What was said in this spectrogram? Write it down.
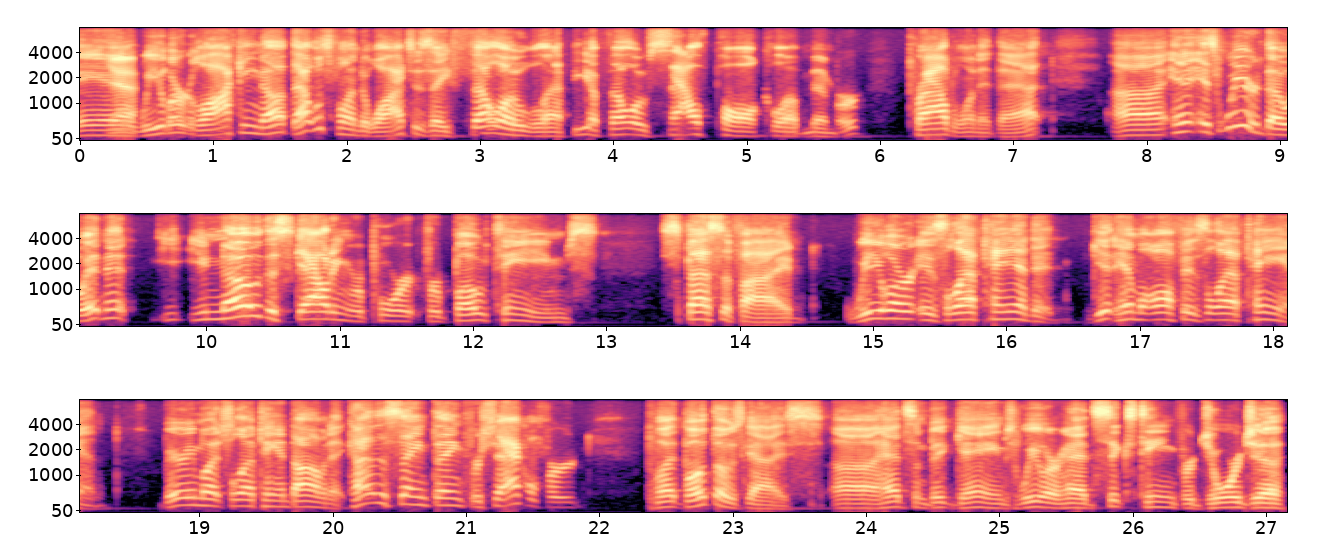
and yeah. Wheeler locking up. That was fun to watch as a fellow lefty, a fellow Southpaw Club member, proud one at that. Uh, and it's weird though, isn't it? You, know the scouting report for both teams specified Wheeler is left-handed. Get him off his left hand. Very much left-hand dominant. Kind of the same thing for Shackelford but both those guys uh, had some big games. Wheeler had 16 for Georgia.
